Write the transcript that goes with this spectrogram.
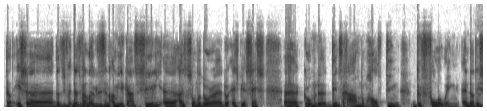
Dat is, eh, dat, is, dat is wel leuk. Het is een Amerikaanse serie, eh, uitgezonden door, eh, door SBS 6. Eh, komende dinsdagavond om half tien, The Following. En dat is,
